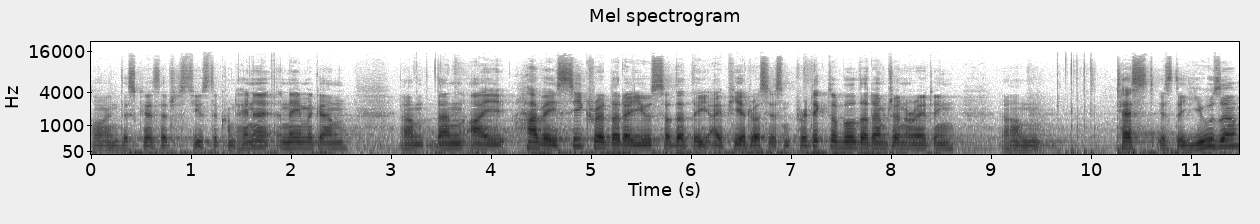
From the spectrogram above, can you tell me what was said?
So in this case, I just use the container name again. Um, then I have a secret that I use so that the IP address isn't predictable that I'm generating. Um, test is the user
